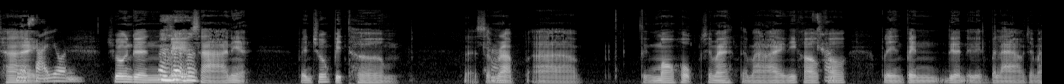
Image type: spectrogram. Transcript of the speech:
ใช่เมษายน ช่วงเดือนเมษาเนี่ย เป็นช่วงปิดเทอมสำหรับถึงม .6 ใช่ไหมแต่มาอะไรนี้เขาเขาเปลี่ยนเป็นเดือนอื่นไปแล้วใช่ไหม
